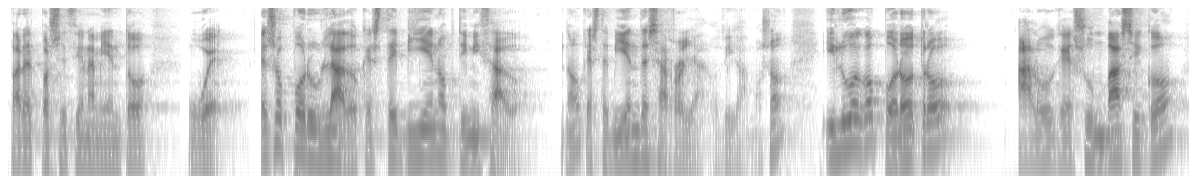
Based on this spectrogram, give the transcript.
para el posicionamiento web. Eso por un lado, que esté bien optimizado, ¿no? Que esté bien desarrollado, digamos, ¿no? Y luego, por otro, algo que es un básico,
